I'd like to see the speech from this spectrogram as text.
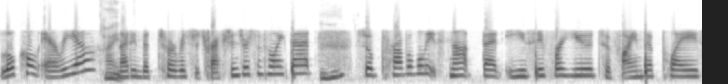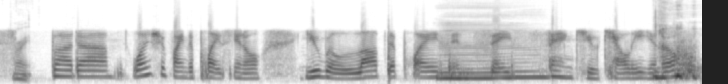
local area, Hi. not in the tourist attractions or something like that. Mm-hmm. So probably it's not that easy for you to find that place. Right but uh, once you find the place, you know, you will love the place and say mm. thank you, Kelly. You know.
